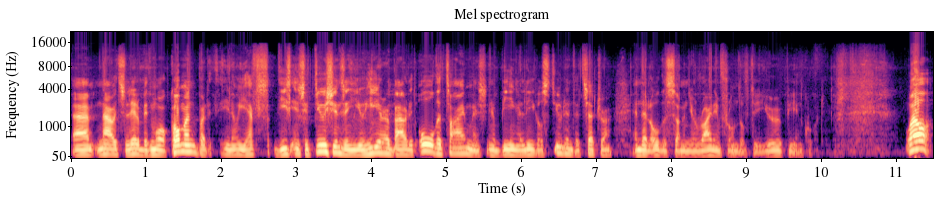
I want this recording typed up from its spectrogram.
Um, now it's a little bit more common, but you know you have these institutions and you hear about it all the time as you know being a legal student, etc. And then all of a sudden you're right in front of the European Court. Well,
